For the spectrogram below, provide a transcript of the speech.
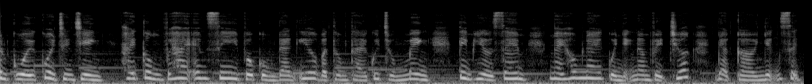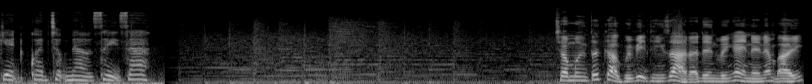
Phần cuối của chương trình, hãy cùng với hai MC vô cùng đáng yêu và thông thái của chúng mình tìm hiểu xem ngày hôm nay của những năm về trước đã có những sự kiện quan trọng nào xảy ra. Chào mừng tất cả quý vị thính giả đã đến với ngày này năm ấy.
